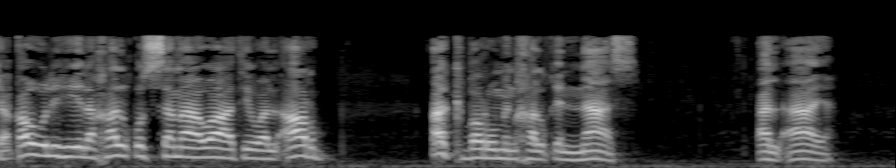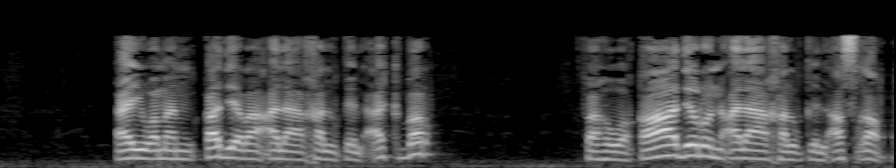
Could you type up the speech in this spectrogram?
كقوله لخلق السماوات والأرض أكبر من خلق الناس. الآية. أي ومن قدر على خلق الأكبر فهو قادر على خلق الأصغر.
